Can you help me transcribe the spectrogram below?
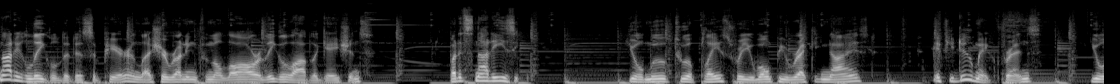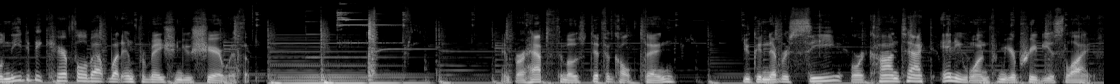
It's not illegal to disappear unless you're running from the law or legal obligations, but it's not easy. You'll move to a place where you won't be recognized. If you do make friends, you will need to be careful about what information you share with them. And perhaps the most difficult thing, you can never see or contact anyone from your previous life.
